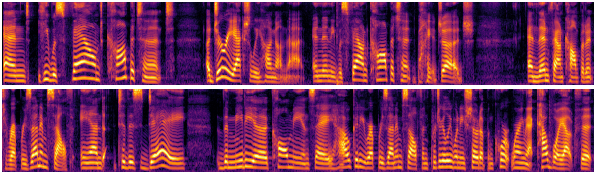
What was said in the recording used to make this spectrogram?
and he was found competent. A jury actually hung on that, and then he was found competent by a judge, and then found competent to represent himself. And to this day, the media call me and say, "How could he represent himself?" And particularly when he showed up in court wearing that cowboy outfit,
